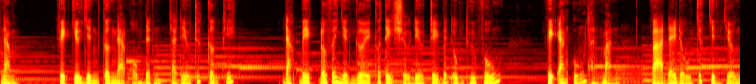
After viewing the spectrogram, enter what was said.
5. Việc giữ gìn cân nặng ổn định là điều rất cần thiết, đặc biệt đối với những người có tiền sử điều trị bệnh ung thư vú. Việc ăn uống lành mạnh và đầy đủ chất dinh dưỡng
